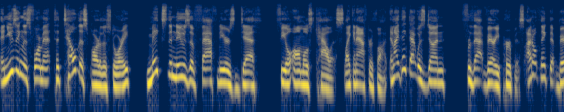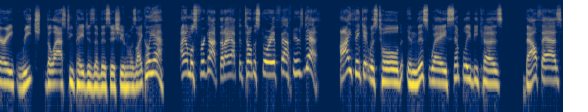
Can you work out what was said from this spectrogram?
And using this format to tell this part of the story makes the news of Fafnir's death feel almost callous, like an afterthought. And I think that was done for that very purpose. I don't think that Barry reached the last two pages of this issue and was like, oh, yeah, I almost forgot that I have to tell the story of Fafnir's death. I think it was told in this way simply because Balthaz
